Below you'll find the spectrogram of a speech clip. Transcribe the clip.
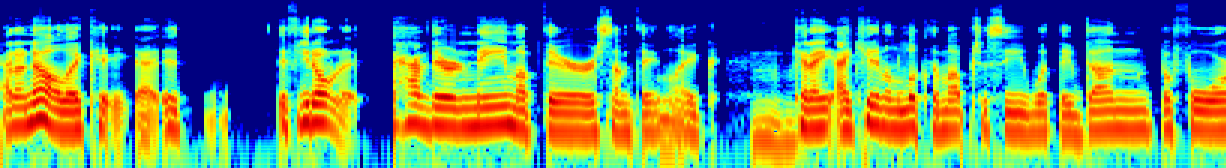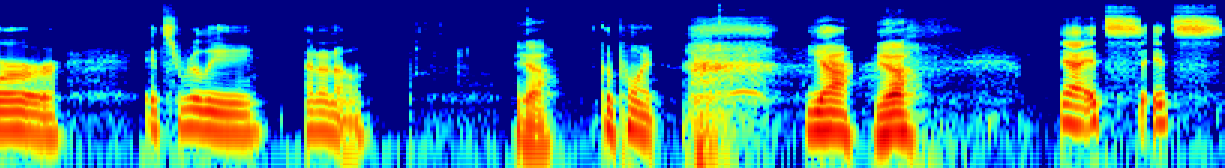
I don't know. Like, it, if you don't have their name up there or something, like, Mm. can I? I can't even look them up to see what they've done before. Or it's really, I don't know. yeah. Good point. yeah, Yeah. yeah. It's it's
